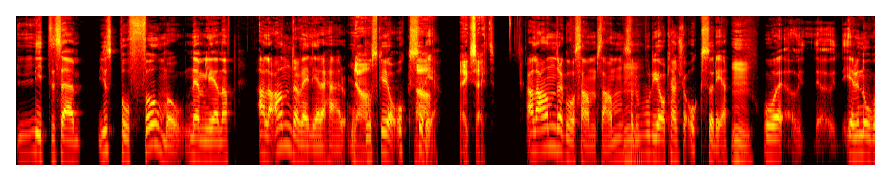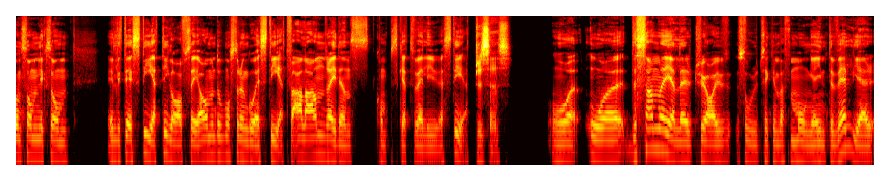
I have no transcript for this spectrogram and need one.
lite så här, just på FOMO, nämligen att alla andra väljer det här och Ja. då ska jag också Ja. det. Exakt. Alla andra går SamSam, så Mm. då borde jag kanske också det. Mm. Och eh, är det någon som liksom är lite estetig av sig, ja men då måste den gå estet, för alla andra i dens kompiskrets väljer ju estet. Precis. Och, och Detsamma gäller, tror jag, i stor utsträckning varför många inte väljer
